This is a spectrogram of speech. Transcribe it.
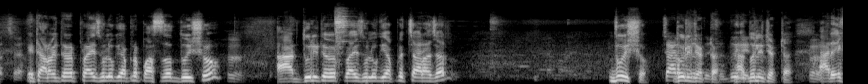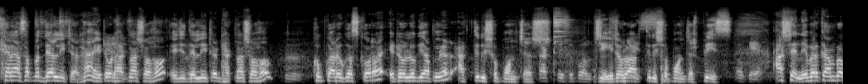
আচ্ছা। এটা আড়াই লিটারের প্রাইস হলো কি আপনার পাঁচ হাজার দুইশো আর দুই লিটারের প্রাইস হলো কি আপনার চার হাজার দুইশো দুই লিটারটা। দুই হ্যাঁ দুই লিটারটা। আর এখানে আছে আপনার দেড় লিটার। হ্যাঁ এটাও ঢাকনা সহ। এই যে দেড় লিটার ঢাকনা সহ খুব কারুকাজ করা। এটা হলো কি আপনার আটত্রিশশো পঞ্চাশ। জি এটা হলো আটত্রিশশো পঞ্চাশ পিস আসেন এবারকে আমরা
